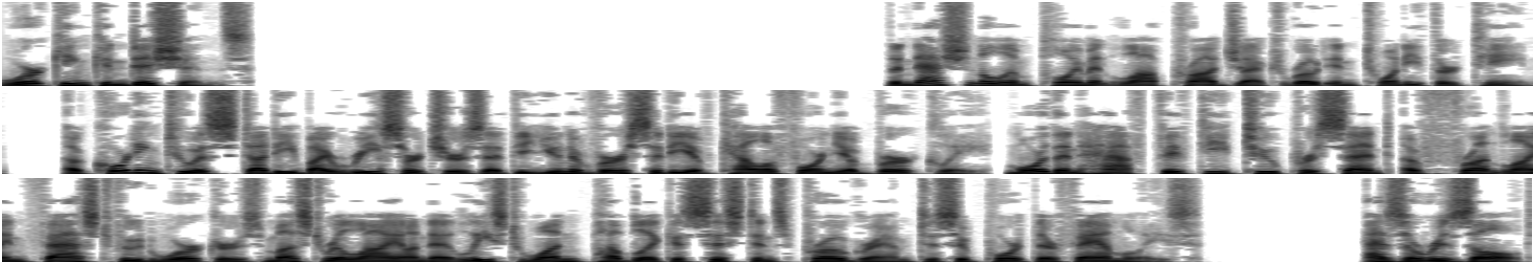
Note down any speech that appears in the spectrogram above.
Working conditions The National Employment Law Project wrote in 2013, According to a study by researchers at the University of California, Berkeley, more than half of frontline fast food workers must rely on at least one public assistance program to support their families. As a result,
